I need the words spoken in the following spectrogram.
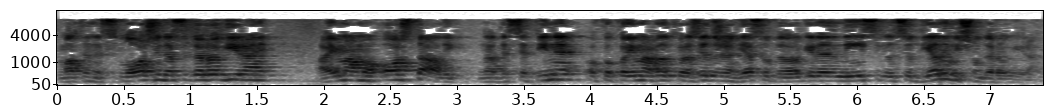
maltene složni da su derogirani, a imamo ostali na desetine oko koji ima veliko razlijeđenje, jesu derogirani, nisu ili su dijelimično derogirani.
